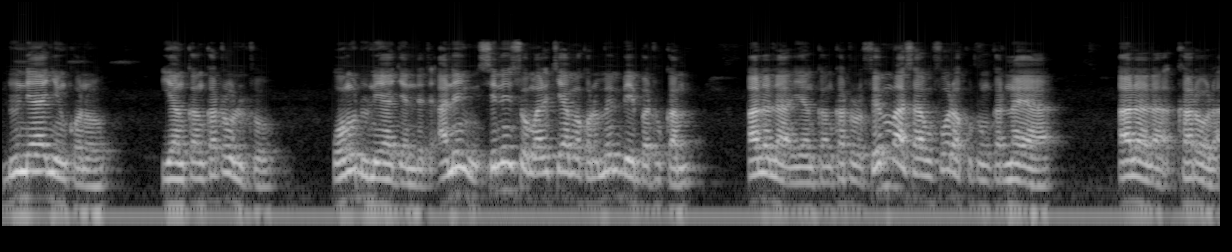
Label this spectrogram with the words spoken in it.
duniyaa ñiŋ kono yankankatolu to wo mu duniyaa jende aniŋ siniŋ sooma alikiyama kono meŋ be batu kam alla la yankankatolu feŋ maa saabu fo la kutunkarnaya alla la karo la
